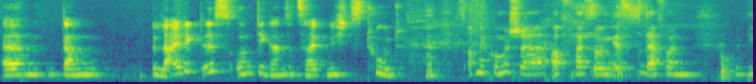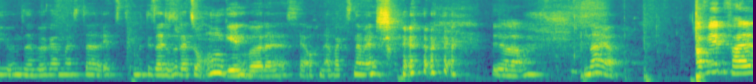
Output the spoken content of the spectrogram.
ähm, dann beleidigt ist und die ganze Zeit nichts tut. Das ist auch eine komische Auffassung ist davon, wie unser Bürgermeister jetzt mit dieser Situation umgehen würde. Er ist ja auch ein erwachsener Mensch. Ja. Naja. Auf jeden Fall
